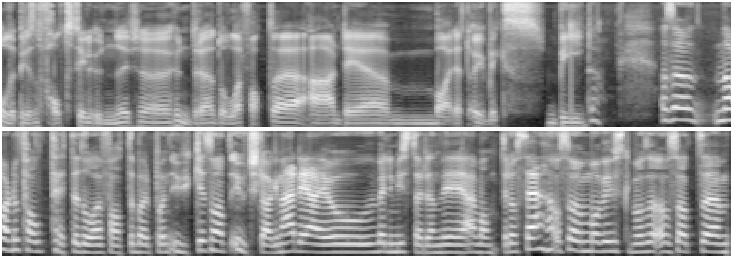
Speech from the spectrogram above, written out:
oljeprisen falt til under 100 dollar fatet, er det bare et øyeblikksbilde? Altså, nå har det falt 30 dollar fatet bare på en uke, sånn at utslagene her det er jo veldig mye større enn vi er vant til å se. Og så må vi huske på også at um,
